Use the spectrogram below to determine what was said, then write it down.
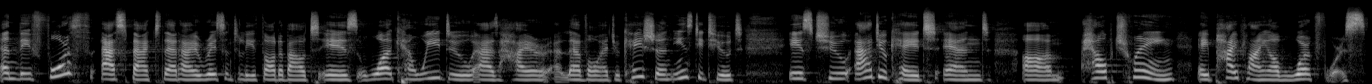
And the fourth aspect that I recently thought about is what can we do as a higher level education institute is to educate and um, help train a pipeline of workforce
